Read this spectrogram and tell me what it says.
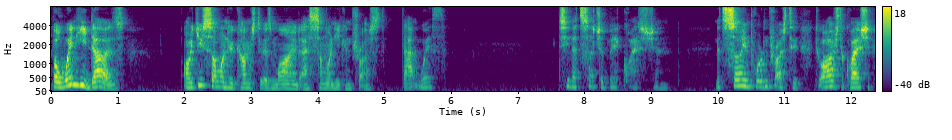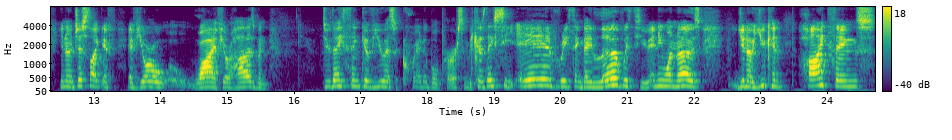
but when he does, are you someone who comes to his mind as someone he can trust that with? See, that's such a big question. It's so important for us to, to ask the question. You know, just like if, if your wife, your husband, do they think of you as a credible person? Because they see everything, they live with you. Anyone knows, you know, you can hide things,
